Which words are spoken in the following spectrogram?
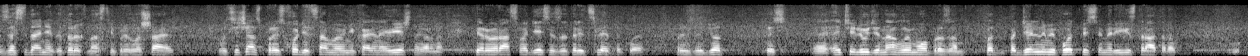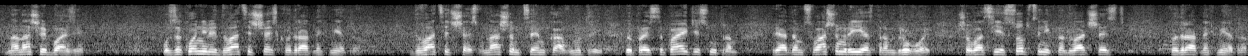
заседания которых нас не приглашают. Вот сейчас происходит самая уникальная вещь, наверное. Первый раз в Одессе за 30 лет такое произойдет. То есть э, эти люди наглым образом, под поддельными подписями регистраторов на нашей базе узаконили 26 квадратных метров. 26 в нашем ЦМК внутри. Вы просыпаетесь утром, рядом с вашим реестром другой, что у вас есть собственник на 26 квадратных метров.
